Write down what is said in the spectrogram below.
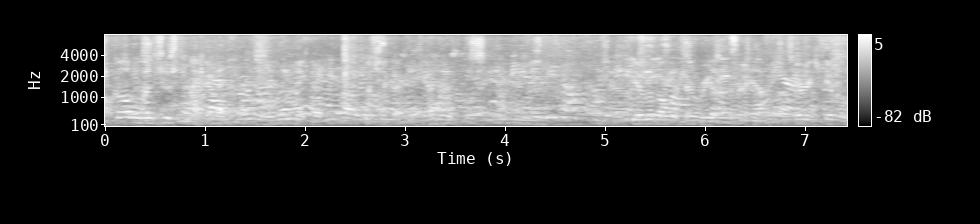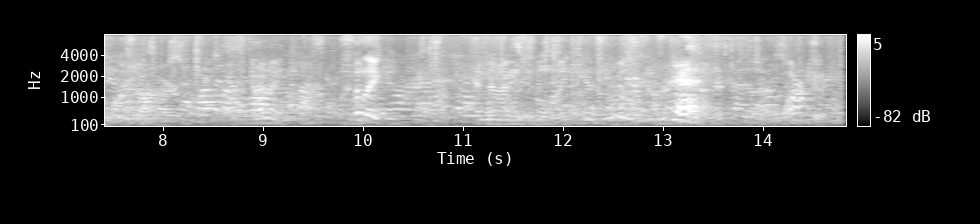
She called one sister in California, and they got, which they got together, and they give it over to real Terry Kibble was on our, kind of, like, and then I was told, like, so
